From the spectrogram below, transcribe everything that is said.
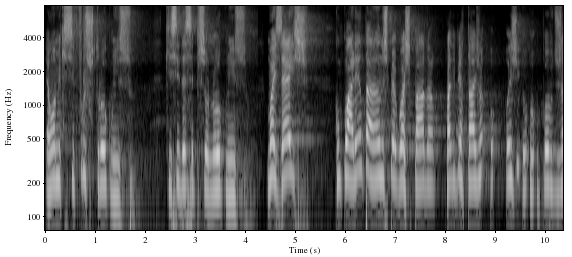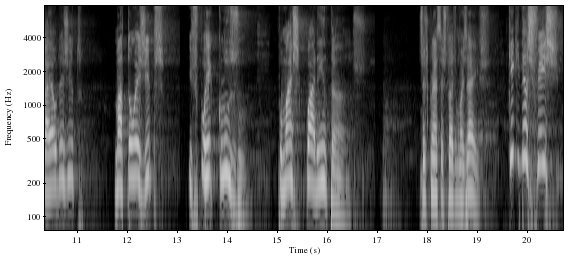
é um homem que se frustrou com isso, que se decepcionou com isso. Moisés, com 40 anos, pegou a espada para libertar o, povo de Israel do Egito. Matou um egípcio e ficou recluso por mais 40 anos. Vocês conhecem a história de Moisés? O que, que Deus fez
